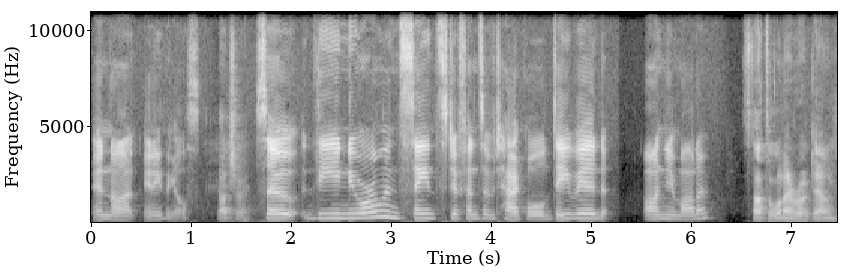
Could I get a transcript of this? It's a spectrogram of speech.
and not anything else. Gotcha. So the New Orleans Saints defensive tackle David Onyemata, It's not the one I wrote down.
